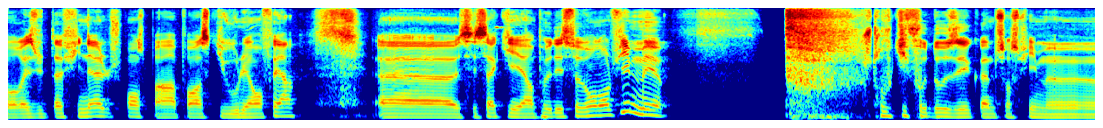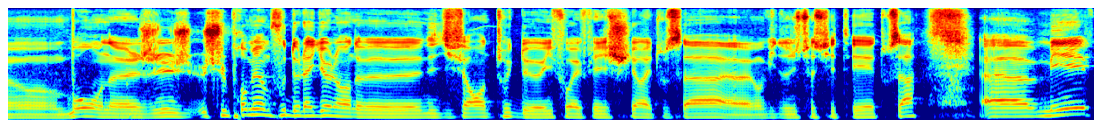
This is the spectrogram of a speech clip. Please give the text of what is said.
au résultat final, je pense par rapport à ce qu'il voulait en faire. Euh, c'est ça qui est un peu décevant dans le film, mais je trouve qu'il faut doser quand même sur ce film. Euh, bon, je suis le premier à me foutre de la gueule hein, de, des différents trucs de il faut réfléchir et tout ça, euh, on vit dans une société tout ça. Euh, mais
